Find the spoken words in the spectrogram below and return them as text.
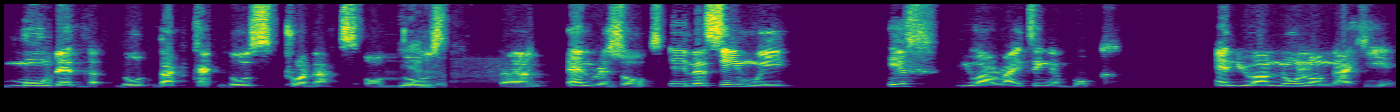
molded that, that those products or those yeah. um, end results. In the same way, if you are writing a book and you are no longer here,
